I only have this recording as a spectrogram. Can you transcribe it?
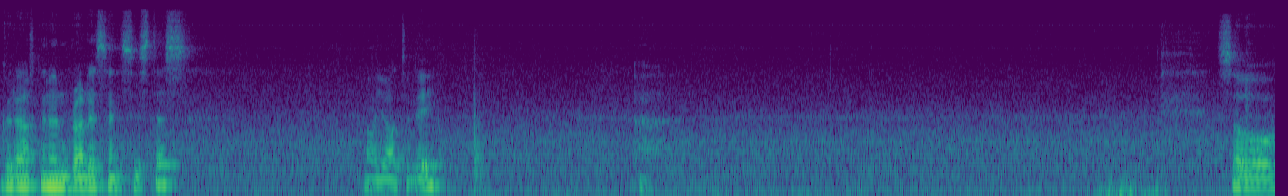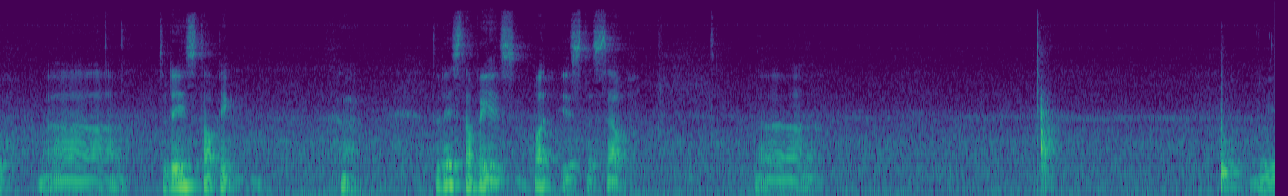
Good afternoon, brothers and sisters. How are y'all today? So, uh, today's topic today's topic is what is the self? Uh, we,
